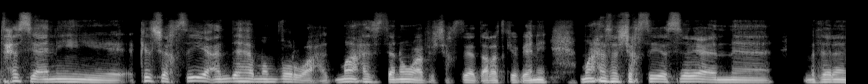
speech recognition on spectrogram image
تحس يعني كل شخصية عندها منظور واحد. ما أحس تنوع في الشخصيات عرفت كيف؟ يعني ما أحس الشخصية السريع إن مثلا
